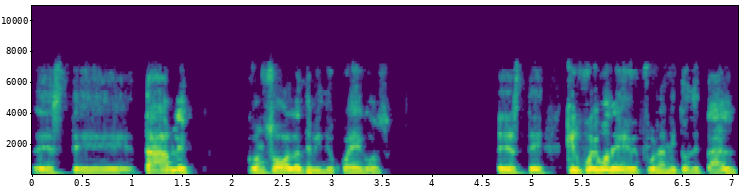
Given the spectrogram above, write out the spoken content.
este, tablet, consolas de videojuegos, este, que el juego de fulanito de tal,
